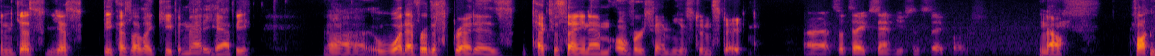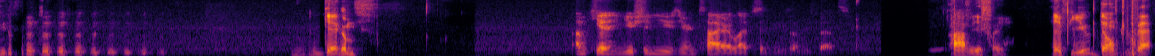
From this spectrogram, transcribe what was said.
And just just because I like keeping Maddie happy, uh, whatever the spread is, Texas A&M over Sam Houston State. All right, so take Sam Houston State, folks. No, fuck 'em. gig. I'm kidding. You should use your entire life savings on these bets. Obviously, if you don't bet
